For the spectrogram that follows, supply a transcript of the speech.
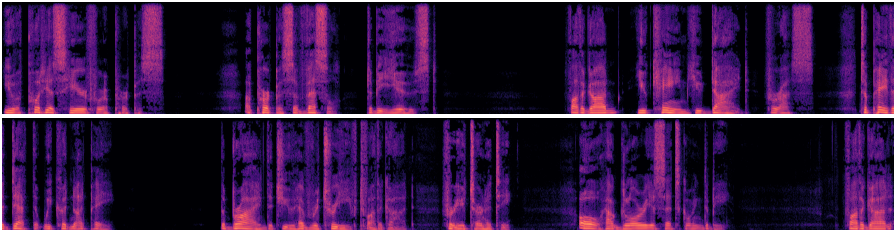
you have put us here for a purpose, a purpose, a vessel to be used. Father God, you came, you died for us to pay the debt that we could not pay the bride that you have retrieved, Father God, for eternity. Oh, how glorious that's going to be. Father God,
